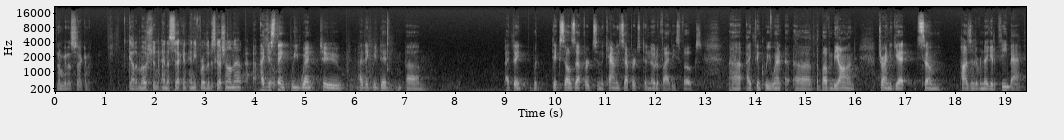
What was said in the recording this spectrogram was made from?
And I'm going to second it. Got a motion and a second. Any further discussion on that? I just think we went to, I think we did, um, I think with Dick Sell's efforts and the county's efforts to notify these folks, uh, I think we went uh, above and beyond trying to get some positive or negative feedback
